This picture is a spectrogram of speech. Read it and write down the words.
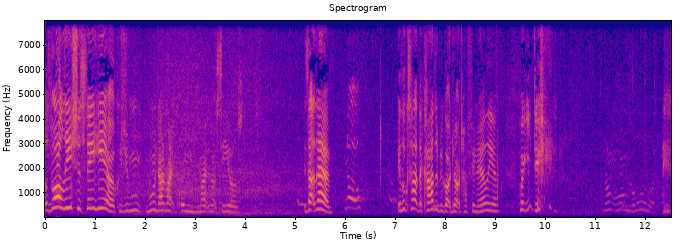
Oh, no, Alicia, stay here because your m- mum and dad might come, might not see us. Is that them? No. It looks like the car that we got dropped off in earlier. What are you doing? No, I'm on board.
